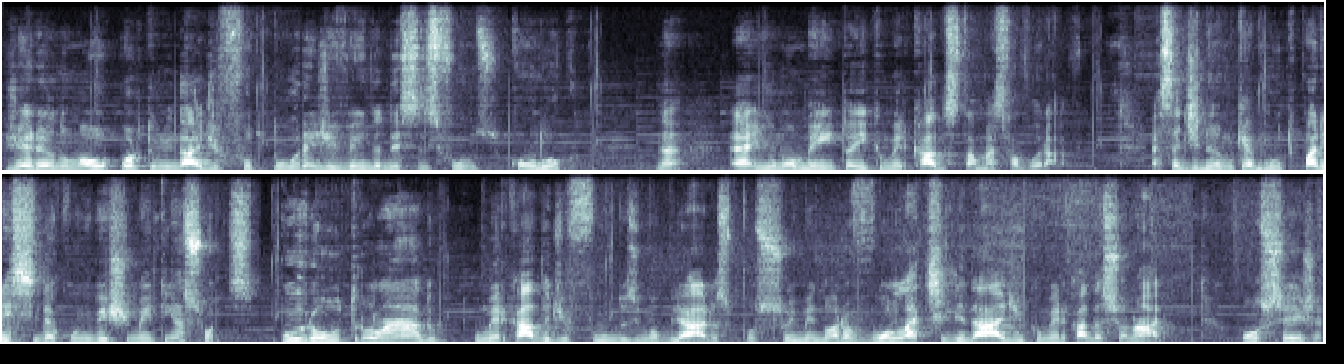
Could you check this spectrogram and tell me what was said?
gerando uma oportunidade futura de venda desses fundos com lucro, né, é, em um momento aí que o mercado está mais favorável. Essa dinâmica é muito parecida com o investimento em ações. Por outro lado, o mercado de fundos imobiliários possui menor volatilidade que o mercado acionário, ou seja,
